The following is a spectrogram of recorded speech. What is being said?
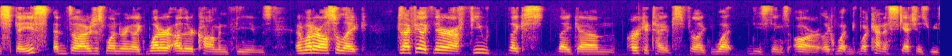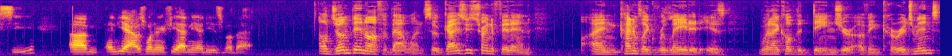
space and so i was just wondering like what are other common themes and what are also like because I feel like there are a few like like um, archetypes for like what these things are, like what what kind of sketches we see. Um, and yeah, I was wondering if you had any ideas about that. I'll jump in off of that one. So, guys who's trying to fit in, and kind of like related is what I call the danger of encouragement.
